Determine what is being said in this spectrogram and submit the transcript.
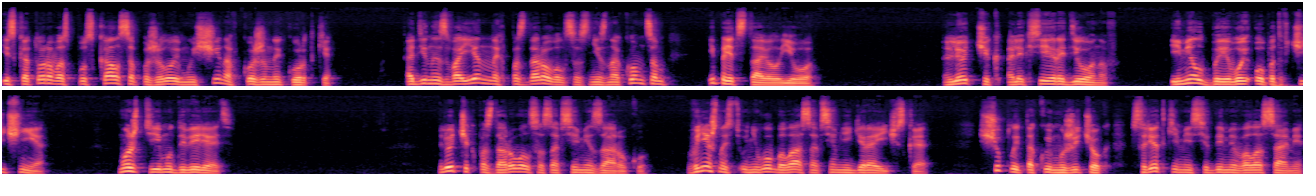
из которого спускался пожилой мужчина в кожаной куртке. Один из военных поздоровался с незнакомцем и представил его. Летчик Алексей Родионов, имел боевой опыт в Чечне. Можете ему доверять. Летчик поздоровался со всеми за руку. Внешность у него была совсем не героическая. Щуплый такой мужичок с редкими седыми волосами,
